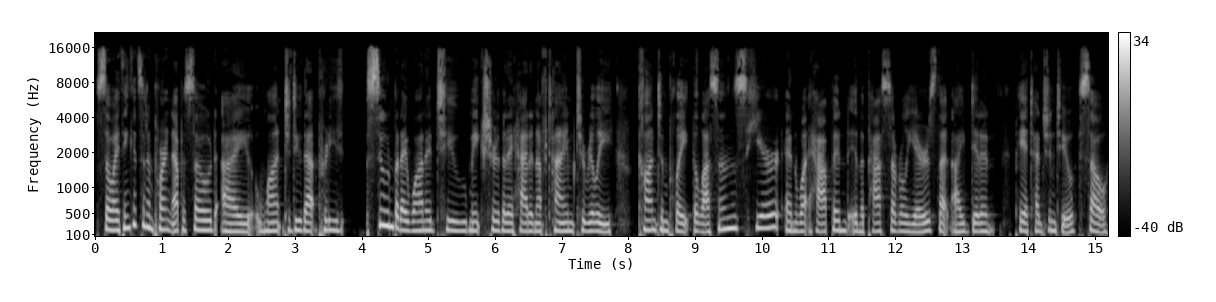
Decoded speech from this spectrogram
So I think it's an important episode. I want to do that pretty soon, but I wanted to make sure that I had enough time to really contemplate the lessons here and what happened in the past several years that I didn't pay attention to. So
